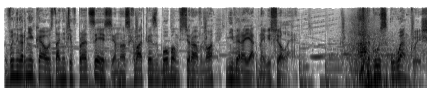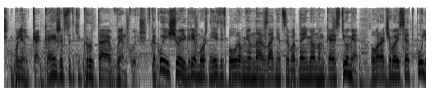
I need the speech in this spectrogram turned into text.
Вы наверняка устанете в процессе, но схватка с Бобом все равно невероятно веселая. Argus Vanquish. Блин, какая же все-таки крутая Vanquish. В какой еще игре можно ездить по уровню на заднице в одноименном костюме, уворачиваясь от пуль,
